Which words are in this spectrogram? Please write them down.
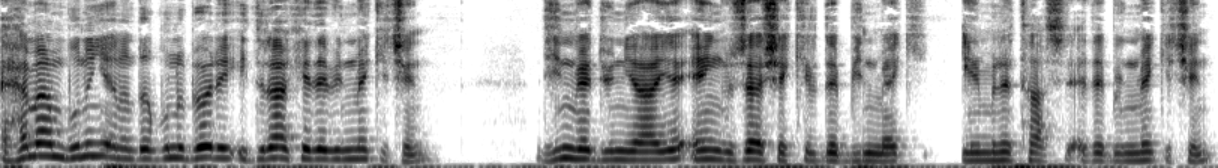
E hemen bunun yanında bunu böyle idrak edebilmek için din ve dünyayı en güzel şekilde bilmek, ilmini tahsil edebilmek için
